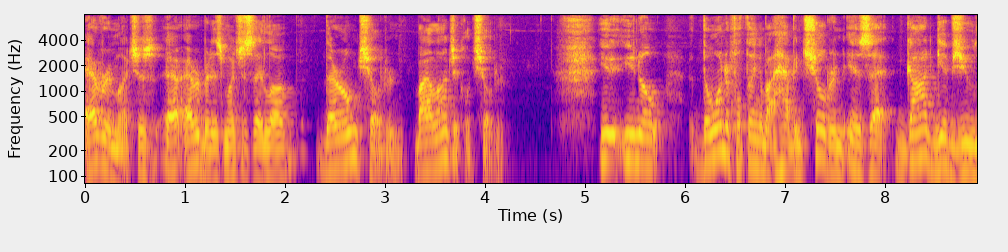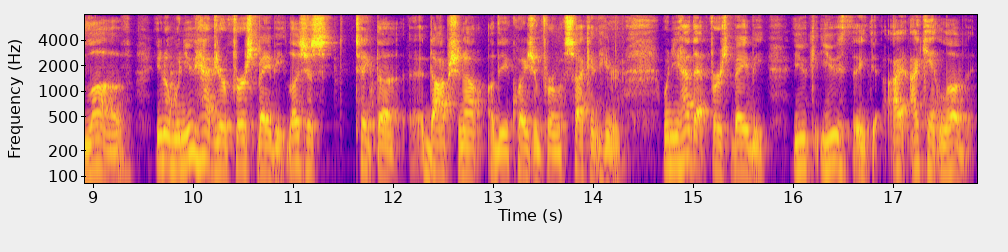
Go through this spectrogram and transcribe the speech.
every much as every bit as much as they love their own children, biological children. You, you know, the wonderful thing about having children is that God gives you love. You know, when you have your first baby, let's just take the adoption out of the equation for a second here. When you have that first baby, you you think I, I can't love it.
